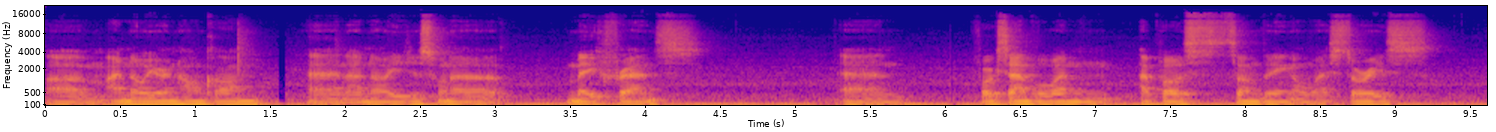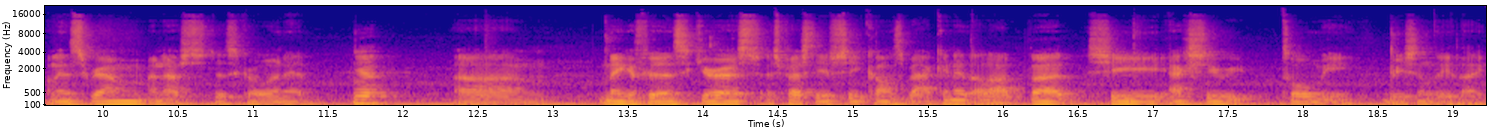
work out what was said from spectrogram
um, i know you're in hong kong and i know you just want to make friends and for example when i post something on my stories on instagram and this girl in it Yeah. um, make her feel insecure, especially if she comes back in it a lot. But she actually told me recently, like,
